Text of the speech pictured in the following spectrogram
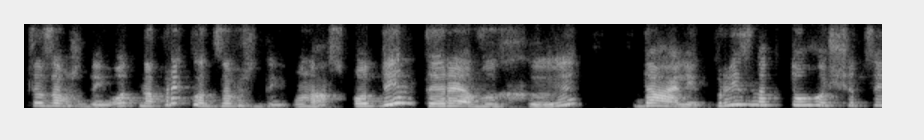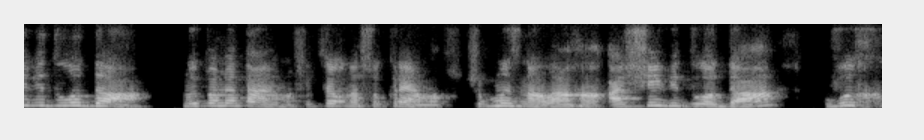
це завжди, от, наприклад, завжди у нас один тире вх, далі признак того, що це від лода, ми пам'ятаємо, що це у нас окремо, щоб ми знали, ага, а ще від лода, вх,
